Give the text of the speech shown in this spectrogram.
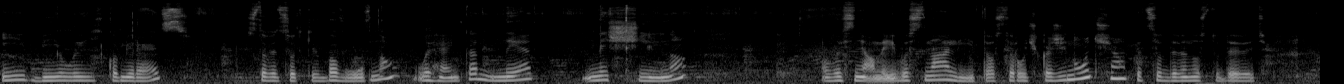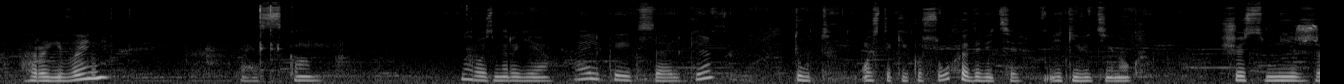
І білий комірець. 100% бавовна, легенька, не, не щільна. Весняний весна, літо. Сорочка жіноча, 599 гривень. Еска. Ну, розміри є Ельки, XL. Тут ось такі косухи, дивіться, який відтінок. Щось між,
